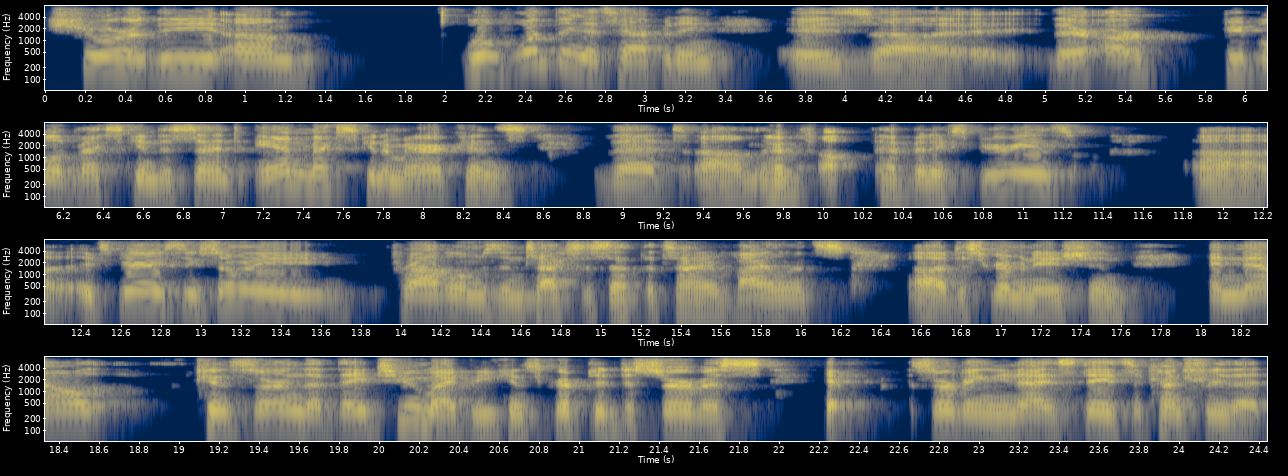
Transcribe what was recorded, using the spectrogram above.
Sure. The um, well, one thing that's happening is uh, there are people of Mexican descent and Mexican Americans that um, have have been experienced uh, experiencing so many problems in Texas at the time violence, uh, discrimination, and now concerned that they too might be conscripted to service. Serving the United States, a country that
